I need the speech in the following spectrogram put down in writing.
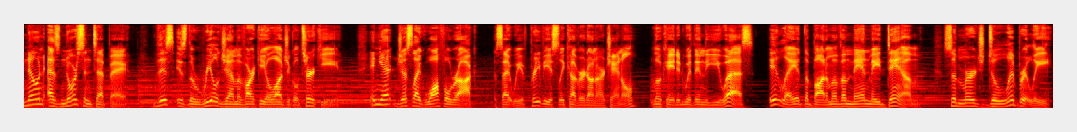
Known as Norşuntepe, this is the real gem of archaeological Turkey. And yet, just like Waffle Rock, a site we have previously covered on our channel, located within the US, it lay at the bottom of a man-made dam, submerged deliberately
